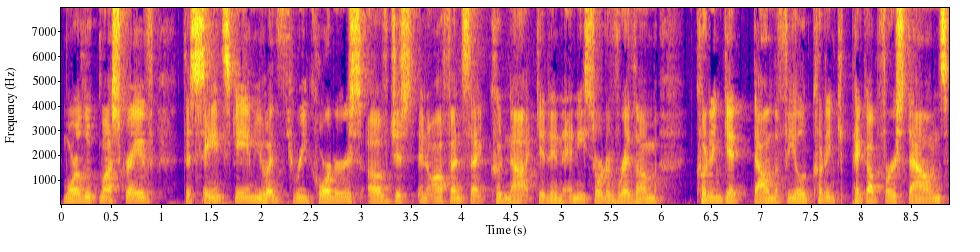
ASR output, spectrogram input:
more Luke Musgrave. The Saints game, you had three quarters of just an offense that could not get in any sort of rhythm couldn't get down the field, couldn't pick up first downs.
